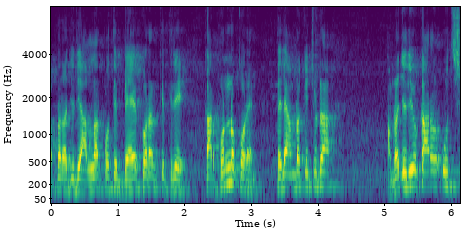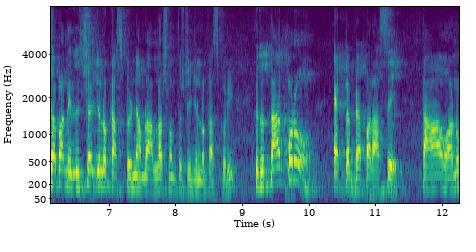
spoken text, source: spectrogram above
আপনারা যদি আল্লাহর পথে ব্যয় করার ক্ষেত্রে কার্পণ্য করেন, তাহলে আমরা কিছুটা, আমরা যদিও কারও উৎসাহ বা নিরুৎসাহের জন্য কাজ করি না, আমরা আল্লাহ সন্তুষ্টির জন্য কাজ করি, কিন্তু তারপরও একটা ব্যাপার আছে তাওয়ানু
